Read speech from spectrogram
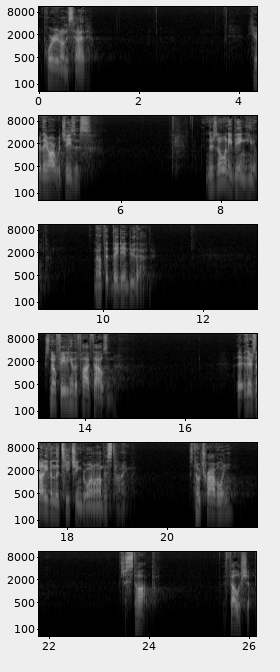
and poured it on his head. Here they are with Jesus. There's no one being healed. Not that they didn't do that. There's no feeding of the 5,000. Uh, there's not even the teaching going on this time. There's no traveling. Stop. Fellowship.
